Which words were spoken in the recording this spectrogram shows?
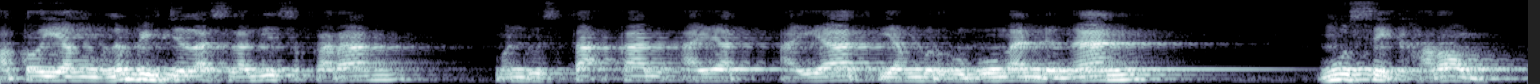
atau yang lebih jelas lagi sekarang mendustakan ayat-ayat yang berhubungan dengan musik haram.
